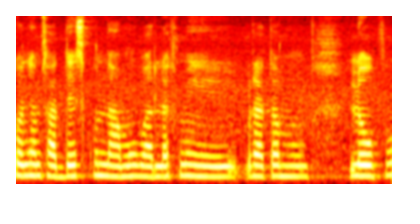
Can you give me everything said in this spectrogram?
కొంచెం సర్దేసుకుందాము వరలక్ష్మి వ్రతం లోపు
